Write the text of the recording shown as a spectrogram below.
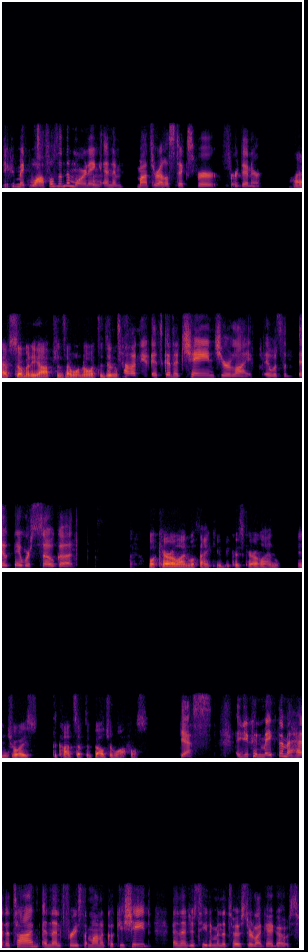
You can make waffles in the morning and then mozzarella sticks for for dinner. I have so many options. I won't know what to do. I'm telling you, it's gonna change your life. It was the it, they were so good. Well, Caroline will thank you because Caroline enjoys the concept of Belgian waffles. Yes, you can make them ahead of time and then freeze them on a cookie sheet and then just heat them in the toaster like Eggos.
